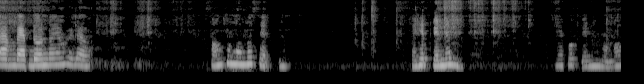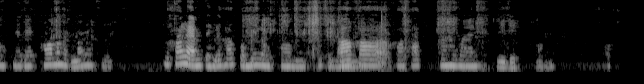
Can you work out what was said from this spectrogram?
ต่างแบบโดนไปยังคือแล้วสองชั่วโมงก็เสร็จ แต่เฮ็ดเป็นได้เฮ็ดก็เป็นแบบว่าในเด็กข้อมันก็จะมาอย่างสิข้อแหลมติดหรือข้อคมไม่มีคอมอ๋อข้อข้อพับข้อให้ไว้นี่เด็ก โอเค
